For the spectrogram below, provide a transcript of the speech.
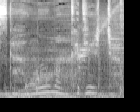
Pascal, Oman, Kadir çok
